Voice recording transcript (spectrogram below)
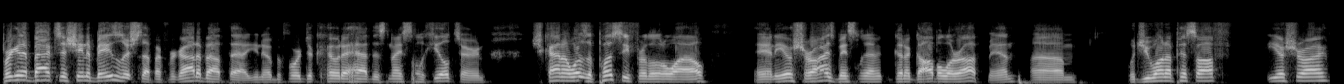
Bringing it back to Shayna Baszler stuff, I forgot about that. You know, before Dakota had this nice little heel turn, she kind of was a pussy for a little while, and Io Shirai is basically gonna gobble her up, man. Um, would you want to piss off Io Shirai?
